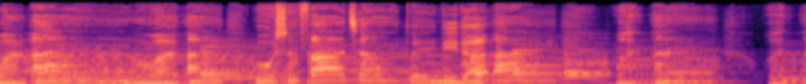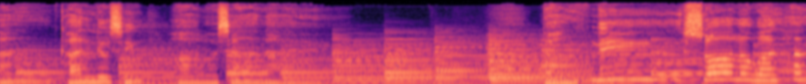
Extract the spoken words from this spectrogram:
晚安，晚安。无声发酵对你的爱，晚安，晚安，看流星滑落下来。当你说了晚安，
